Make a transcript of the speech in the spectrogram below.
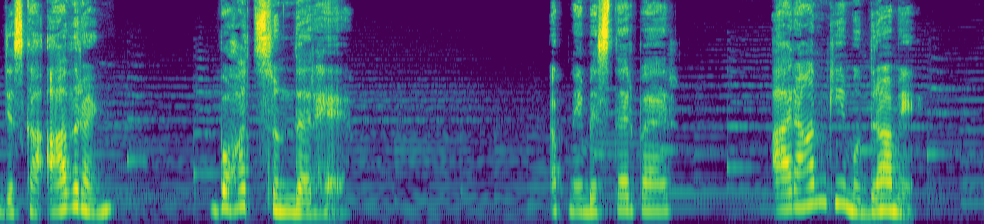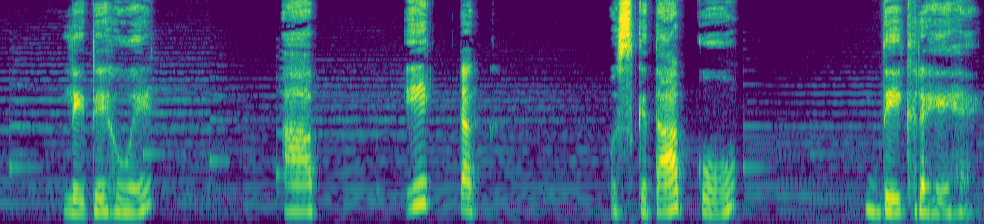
जिसका आवरण बहुत सुंदर है। अपने बिस्तर पर आराम की मुद्रा में लेटे हुए आप एक टक उस किताब को देख रहे हैं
